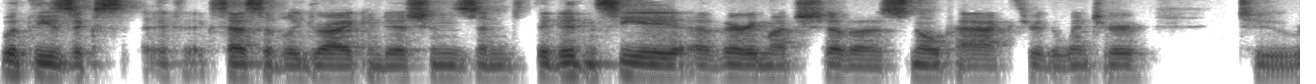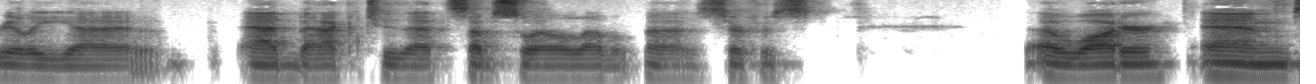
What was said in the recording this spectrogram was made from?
with these ex- excessively dry conditions, and they didn't see a, a very much of a snowpack through the winter to really uh, add back to that subsoil level uh, surface uh, water. And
